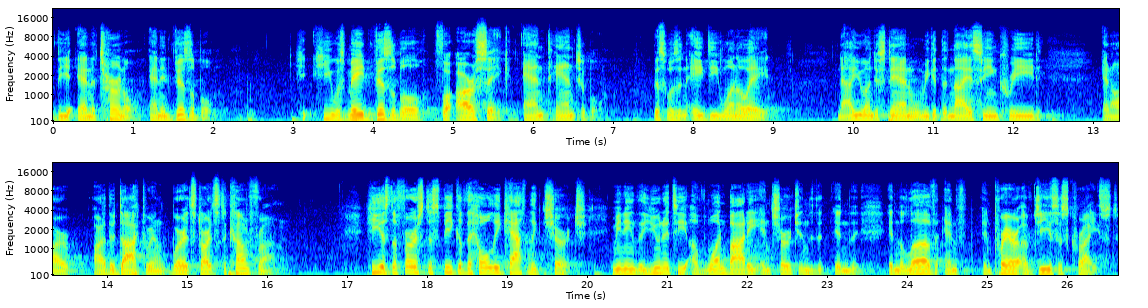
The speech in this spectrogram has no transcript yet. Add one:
the and eternal and invisible. He, he was made visible for our sake and tangible. This was in AD 108. Now you understand when we get the Nicene Creed and our, our other doctrine where it starts to come from. He is the first to speak of the Holy Catholic Church, meaning the unity of one body and church in the, in the, in the love and, and prayer of Jesus Christ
